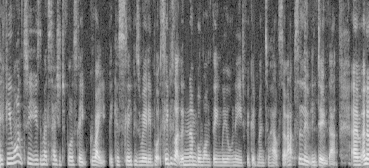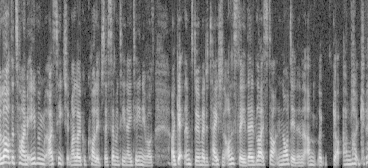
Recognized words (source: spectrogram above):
if you want to use the meditation to fall asleep, great, because sleep is really important. Sleep is like the number one thing we all need for good mental health. So absolutely do that. Um, and a lot of the time, even I teach at my local college, so 17, 18 year olds, I get them to do a meditation. Honestly, they'd like start nodding and I'm like, I'm like,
